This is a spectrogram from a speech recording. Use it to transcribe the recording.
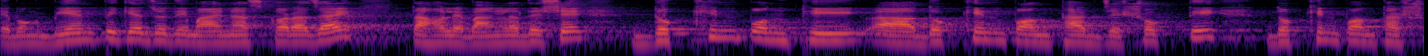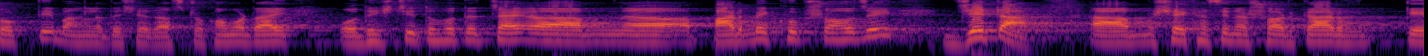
এবং বিএনপিকে যদি মাইনাস করা যায় তাহলে বাংলাদেশে দক্ষিণপন্থী আহ, দক্ষিণ পন্থার যে শক্তি দক্ষিণ পন্থার শক্তি বাংলাদেশের রাষ্ট্র ক্ষমতায় অধিষ্ঠিত হতে চায় আহ, পারবে খুব সহজেই, যেটা শেখ হাসিনা সরকারকে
